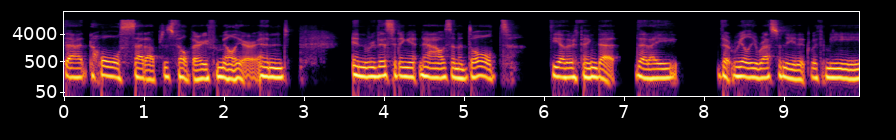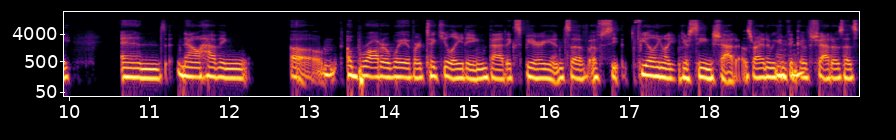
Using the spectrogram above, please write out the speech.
that whole setup just felt very familiar. And in revisiting it now as an adult, the other thing that that I that really resonated with me and now having um, a broader way of articulating that experience of of see, feeling like you're seeing shadows, right? And we can mm-hmm. think of shadows as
